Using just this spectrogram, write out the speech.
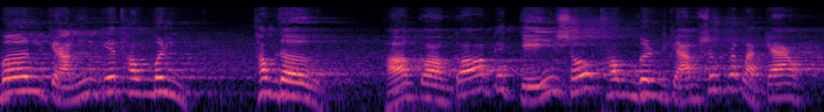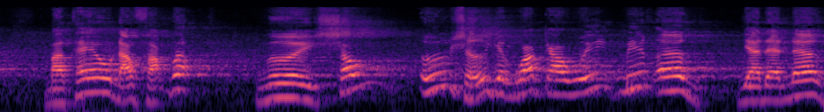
bên cạnh cái thông minh, thông thường, họ còn có cái chỉ số thông minh cảm xúc rất là cao. Mà theo đạo Phật đó, người sống ứng xử văn hóa cao quý, biết ơn và đền ơn,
